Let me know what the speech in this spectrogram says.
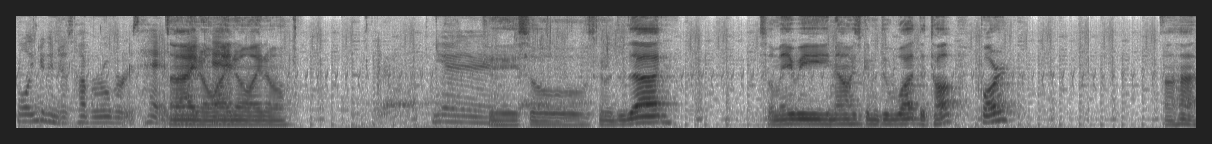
Well, you can just hover over his head. I know, I know, I know. Yay. Okay, so he's gonna do that. So maybe now he's gonna do what? The top part? Uh huh.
